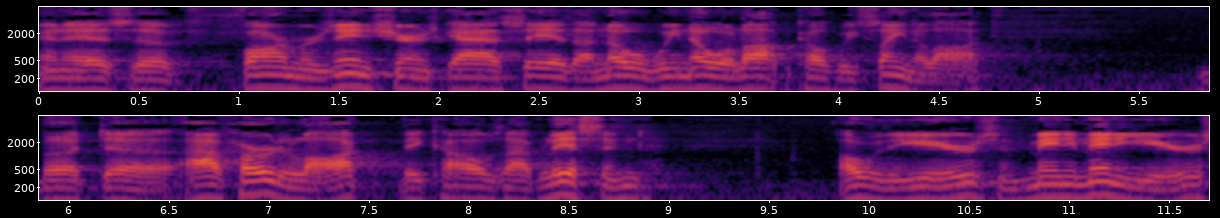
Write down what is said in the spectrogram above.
and as the farmer's insurance guy says, I know we know a lot because we've seen a lot. But uh, I've heard a lot because I've listened over the years and many, many years.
